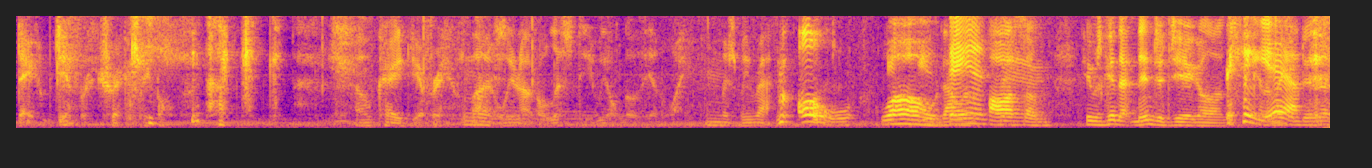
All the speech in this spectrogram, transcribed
Damn, Jeffrey tricking people. okay, Jeffrey. Fine. We're not gonna listen to you. We gonna go the other way. You must be right. Oh! Whoa, that dancing. was awesome. He was getting that ninja jig on. Can I make him Yeah. do that?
